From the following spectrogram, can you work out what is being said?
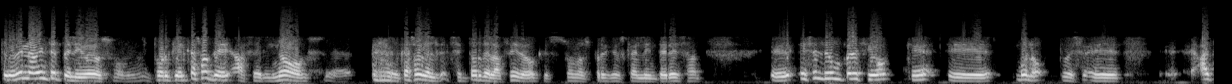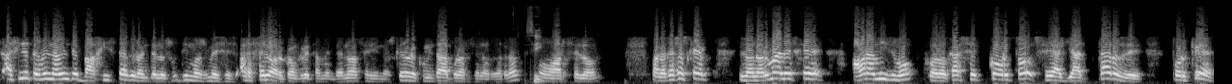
tremendamente peligroso, porque el caso de Acerinox, eh, el caso del sector del acero, que son los precios que a él le interesan, eh, es el de un precio que, eh, bueno, pues ha, ha, sido tremendamente bajista durante los últimos meses. Arcelor, concretamente, no Acerinos. Creo que comentaba por Arcelor, ¿verdad? Sí. O Arcelor. Bueno, el caso es que lo normal es que ahora mismo colocarse corto sea ya tarde. ¿Por qué?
